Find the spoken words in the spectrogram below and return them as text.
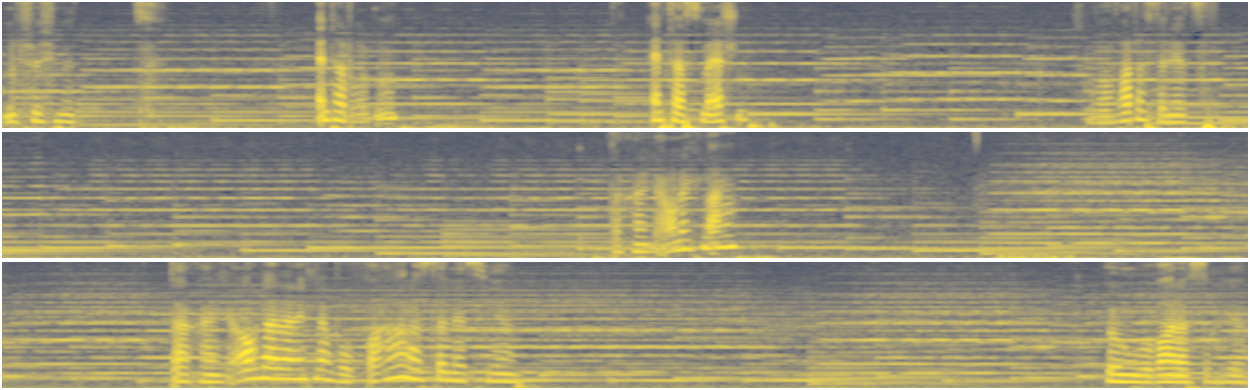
natürlich mit Enter drücken. Enter smashen. So, wo war das denn jetzt? Da kann ich auch nicht lang. Da kann ich auch leider nicht lang. Wo war das denn jetzt hier? Irgendwo war das doch hier.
